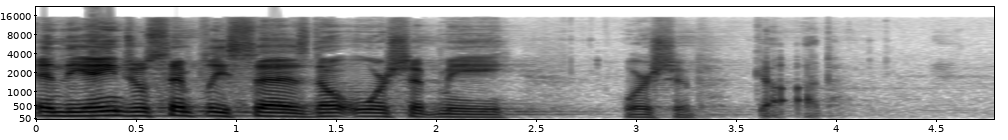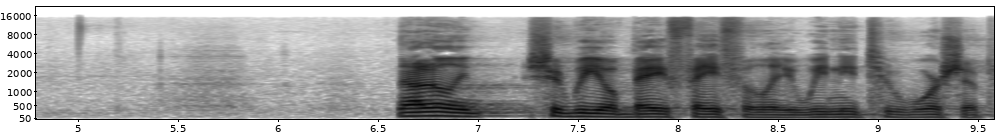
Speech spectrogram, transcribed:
and the angel simply says, Don't worship me, worship God. Not only should we obey faithfully, we need to worship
